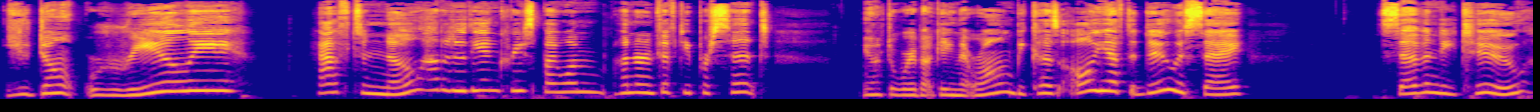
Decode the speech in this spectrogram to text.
You don't really have to know how to do the increase by 150%. You don't have to worry about getting that wrong because all you have to do is say 72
